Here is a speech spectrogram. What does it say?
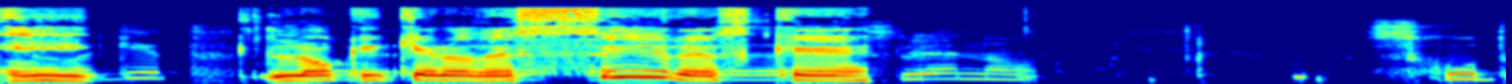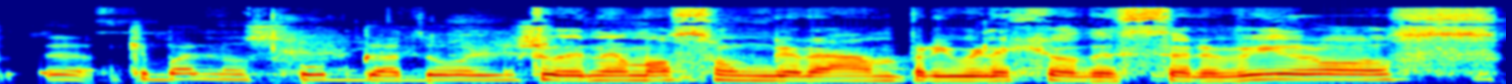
Y lo que quiero decir es que tenemos un gran privilegio de serviros,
